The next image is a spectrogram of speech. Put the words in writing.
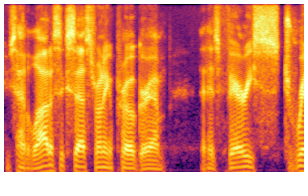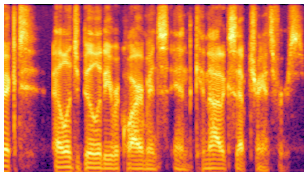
who's had a lot of success running a program that has very strict eligibility requirements and cannot accept transfers.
